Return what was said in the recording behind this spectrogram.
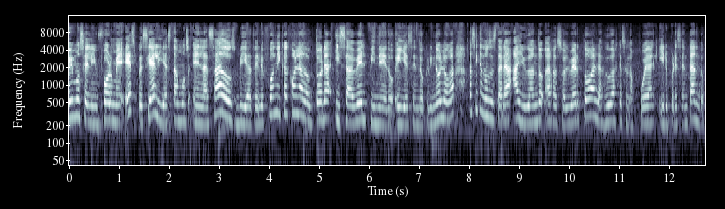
vimos el informe especial y ya estamos enlazados vía telefónica con la doctora Isabel Pinedo. Ella es endocrinóloga, así que nos estará ayudando a resolver todas las dudas que se nos puedan ir presentando.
